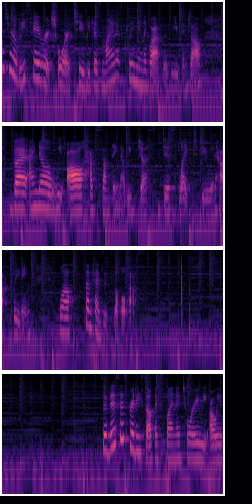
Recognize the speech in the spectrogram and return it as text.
is your least favorite chore too? Because mine is cleaning the glasses, you can tell. But I know we all have something that we just dislike to do in house cleaning. Well, sometimes it's the whole house. So this is pretty self-explanatory. We always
